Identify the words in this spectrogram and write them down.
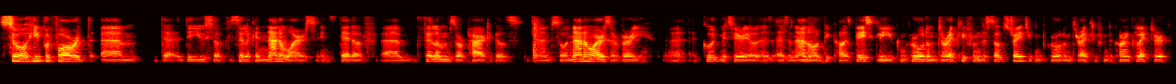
So he put forward um, the, the use of silicon nanowires instead of um, films or particles. Um, so nanowires are very uh, good material as, as an anode because basically you can grow them directly from the substrate, you can grow them directly from the current collector,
